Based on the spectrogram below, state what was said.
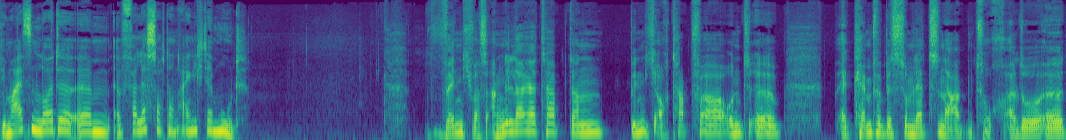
Die meisten Leute ähm, verlässt doch dann eigentlich der Mut. Wenn ich was angeleiert habe, dann bin ich auch tapfer und äh, kämpfe bis zum letzten Atemzug. Also äh,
